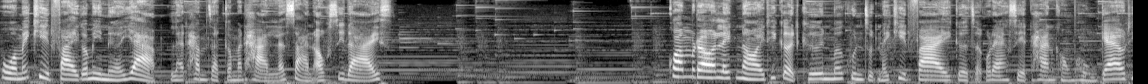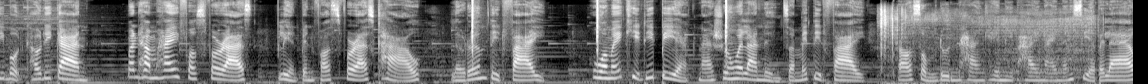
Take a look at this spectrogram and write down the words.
หัวไม้ขีดไฟก็มีเนื้อหยาบ และทำจากกรรมฐานและสารออกซิไดซ์ ความร้อนเล็กน้อยที่เกิดขึ้นเมื่อคุณจุดไม้ขีดไฟ เกิดจากแรงเสียดทานของผงแก้วที่บดเข้าด้วยกัน มันทำให้ฟอสฟอรัสเปลี่ยนเป็นฟอสฟอรัสขาว แล้วเริ่มติดไฟ หัวไม้ขีดที่เปียกนะช่วงเวลาหนึ่งจะไม่ติดไฟ เพราะสมดุลทางเคมีภายในนั้นเสียไปแล้ว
